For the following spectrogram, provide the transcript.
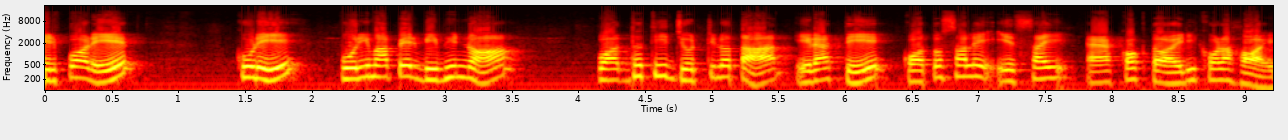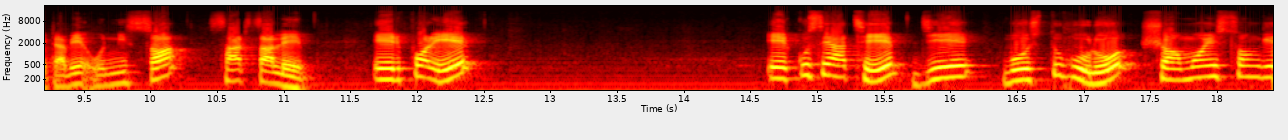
এরপরে কুড়ি, পরিমাপের বিভিন্ন পদ্ধতির জটিলতা এড়াতে কত সালে এসআই একক তৈরি করা হয়, এটা হবে উনিশশো ষাট সালে। এরপরে একুশে আছে যে বস্তুগুলো সময়ের সঙ্গে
